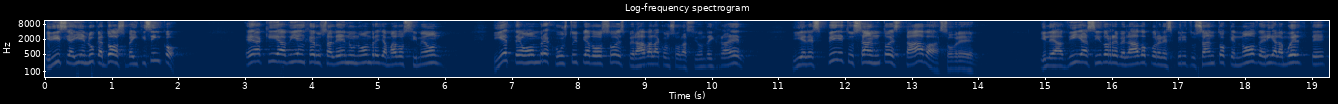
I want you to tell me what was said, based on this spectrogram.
Y dice ahí en Lucas 2, 25, he aquí había en Jerusalén un hombre llamado Simeón, y este hombre justo y piadoso esperaba la consolación de Israel, y el Espíritu Santo estaba sobre él y le había sido revelado por el Espíritu Santo que no vería la muerte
